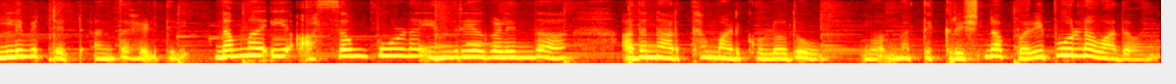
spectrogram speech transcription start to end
ಲಿಮಿಟೆಡ್ ಅಂತ ಹೇಳ್ತೀವಿ. ನಮ್ಮ ಈ ಅಸಂಪೂರ್ಣ ಇಂದ್ರಿಯಗಳಿಂದ ಅದನ್ನು ಅರ್ಥ ಮಾಡಿಕೊಳ್ಳೋದು ಮತ್ತು ಕೃಷ್ಣ ಪರಿಪೂರ್ಣವಾದವನು.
